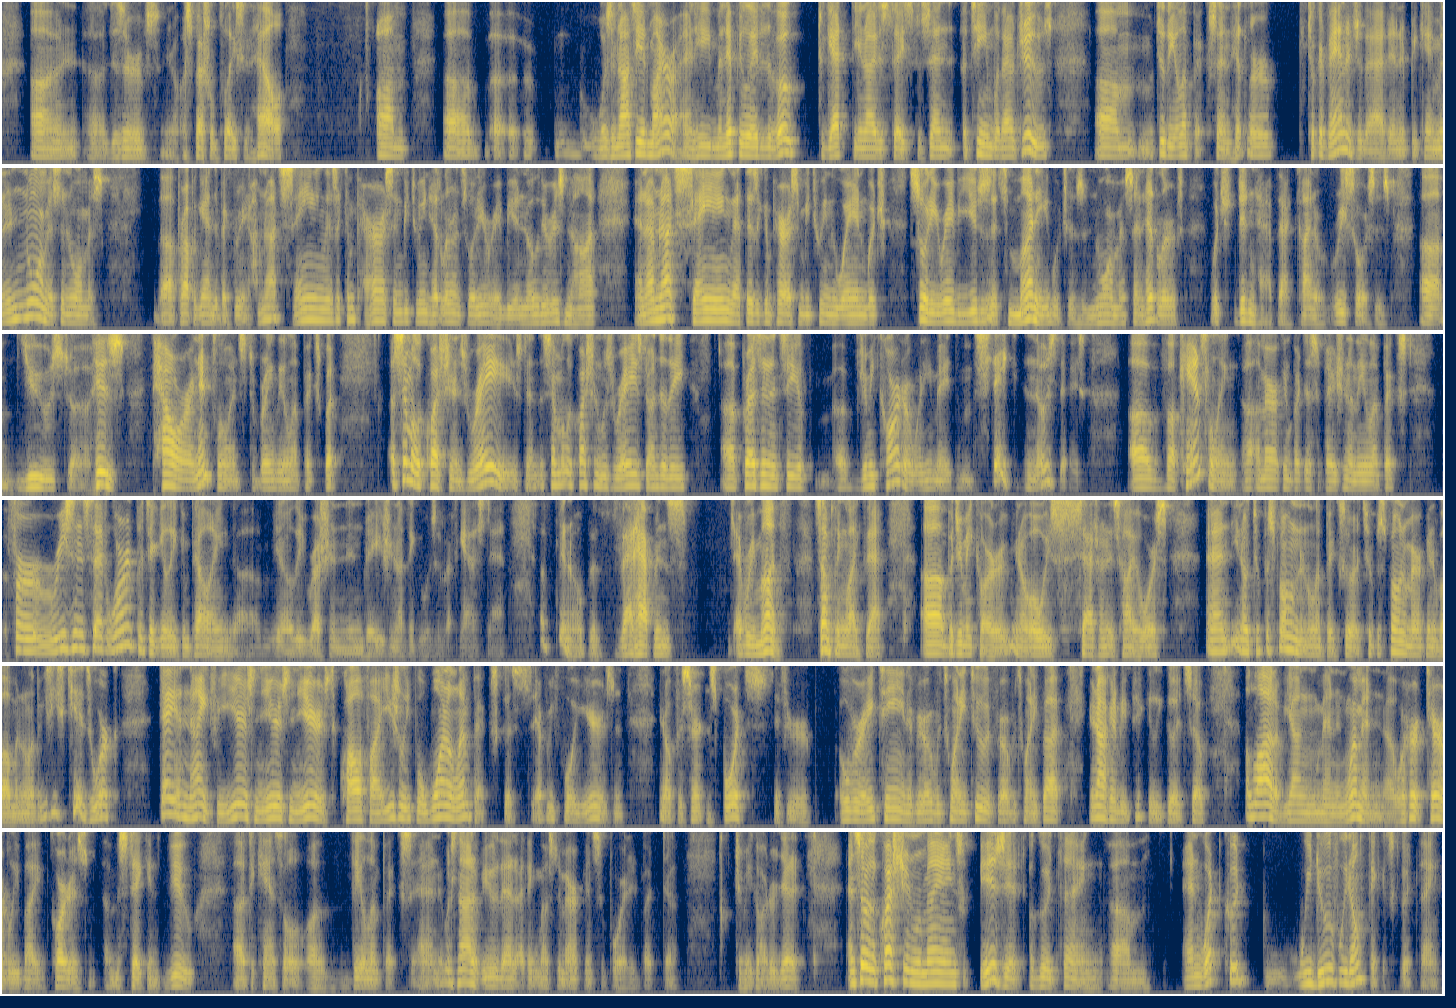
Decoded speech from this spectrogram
deserves you know, a special place in hell um, uh, uh, was a Nazi admirer, and he manipulated the vote to get the United States to send a team without Jews um, to the Olympics. And Hitler took advantage of that, and it became an enormous, enormous uh, propaganda victory. I'm not saying there's a comparison between Hitler and Saudi Arabia. No, there is not. And I'm not saying that there's a comparison between the way in which Saudi Arabia uses its money, which is enormous, and Hitler's, which didn't have that kind of resources, um, used uh, his power and influence to bring the Olympics. But a similar question is raised, and the similar question was raised under the uh, presidency of, of, Jimmy Carter when he made the mistake in those days of uh, canceling uh, American participation in the Olympics for reasons that weren't particularly compelling. Uh, you know, the Russian invasion, I think it was of Afghanistan. Uh, you know, that happens every month, something like that. Uh, but Jimmy Carter, you know, always sat on his high horse. And, you know, to postpone an Olympics or to postpone American involvement in Olympics, these kids work day and night for years and years and years to qualify, usually for one Olympics, because every four years. And, you know, for certain sports, if you're over 18, if you're over 22, if you're over 25, you're not going to be particularly good. So, a lot of young men and women uh, were hurt terribly by Carter's uh, mistaken view uh, to cancel uh, the Olympics. And it was not a view that I think most Americans supported, but uh, Jimmy Carter did it. And so the question remains is it a good thing? Um, and what could we do if we don't think it's a good thing?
